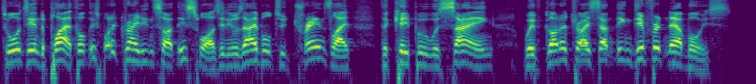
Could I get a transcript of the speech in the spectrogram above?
towards the end of play, I thought, this what a great insight this was. And he was able to translate the keeper was saying, we've got to try something different now, boys.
